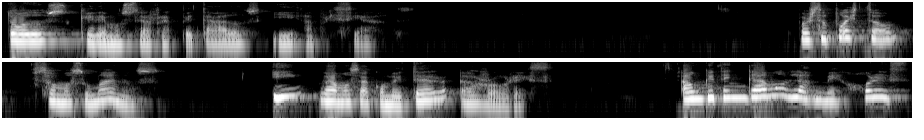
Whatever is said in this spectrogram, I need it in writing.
Todos queremos ser respetados y apreciados. Por supuesto, somos humanos y vamos a cometer errores. Aunque tengamos las mejores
